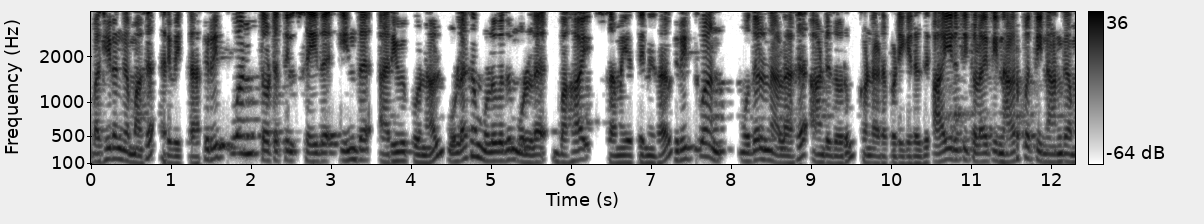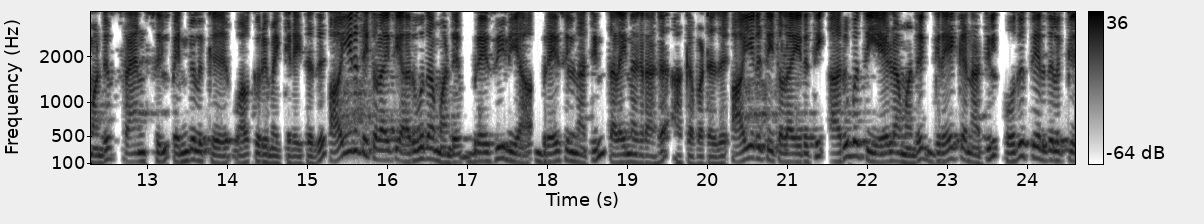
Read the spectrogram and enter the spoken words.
பகிரங்கமாக அறிவித்தார். ரித்வான் தோட்டத்தில் செய்த இந்த அறிவிப்பு நாள் உலகம் முழுவதும் உள்ள பஹாய் சமயத்தினரால் ரித்வான் முதல் நாளாக ஆண்டுதோறும் கொண்டாடப்படுகிறது. ஆயிரத்தி தொள்ளாயிரத்தி நாற்பத்தி நான்காம் ஆண்டு பிரான்சில் பெண்களுக்கு வாக்குரிமை கிடைத்தது. ஆயிரத்தி தொள்ளாயிரத்தி அறுபதாம் ஆண்டு பிரேசிலியா பிரேசில் நாட்டின் தலைநகராக ஆக்கப்பட்டது. ஆயிரத்தி தொள்ளாயிரத்தி அறுபத்தி ஏழாம் ஆண்டு கிரேக்க நாட்டில் பொது தேர்தலுக்கு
